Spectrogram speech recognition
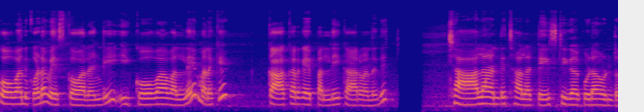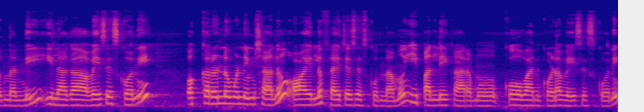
కోవాని కూడా వేసుకోవాలండి. ఈ కోవా వల్లే మనకి కాకరకాయ పల్లి కారం అనేది చాలా అంటే చాలా టేస్టీగా కూడా ఉంటుందండి. ఇలాగా వేసేసుకొని ఒక్క రెండు మూడు నిమిషాలు ఆయిల్లో ఫ్రై చేసేసుకుందాము. ఈ పల్లి కారము కోవాని కూడా వేసేసుకొని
